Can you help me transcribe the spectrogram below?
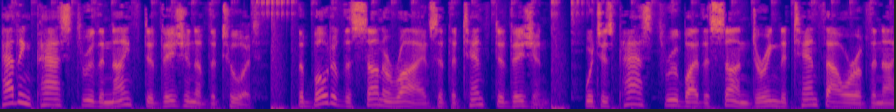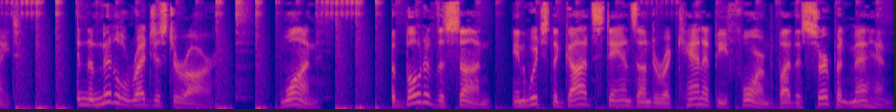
Having passed through the ninth division of the Tuat, the boat of the sun arrives at the tenth division, which is passed through by the sun during the tenth hour of the night. In the middle register are 1. The boat of the sun, in which the god stands under a canopy formed by the serpent Mehen,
